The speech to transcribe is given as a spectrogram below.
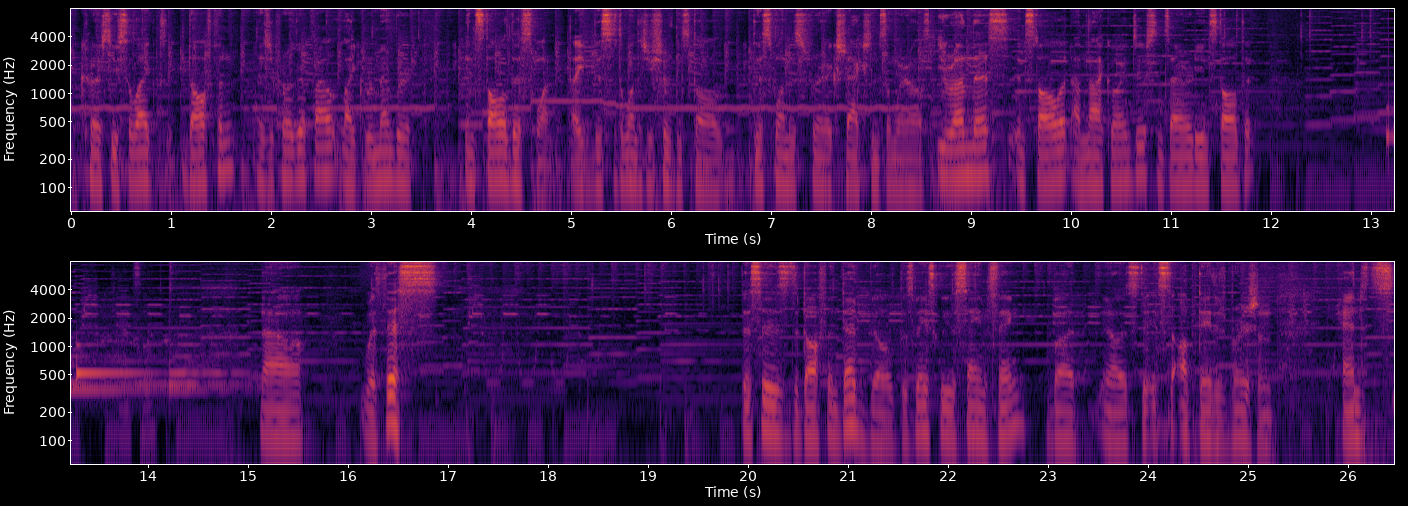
Of course, you select Dolphin as your program file. Like, remember, install this one. Like, this is the one that you should install. This one is for extraction somewhere else. You run this, install it. I'm not going to since I already installed it. Cancel. Now, with this, this is the Dolphin dev build. It's basically the same thing, but you know it's the, it's the updated version, and it's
